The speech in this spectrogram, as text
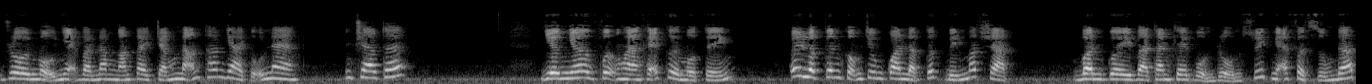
rồi mổ nhẹ vào năm ngón tay trắng nõn thon dài của nàng. Sao thế? Dường như phượng hoàng khẽ cười một tiếng. Uy lực kinh khủng chung quanh lập tức biến mất sạch vân quy và thanh khê bủn rủn suýt ngã phật xuống đất.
